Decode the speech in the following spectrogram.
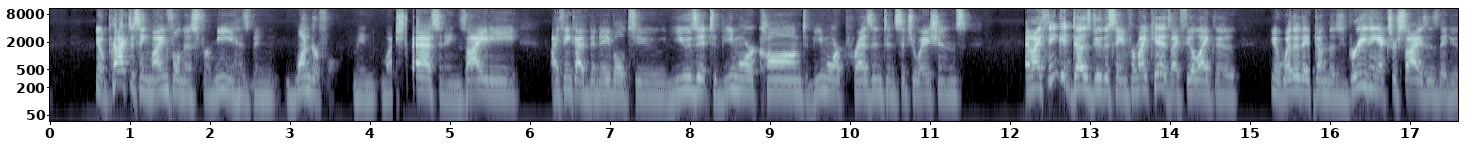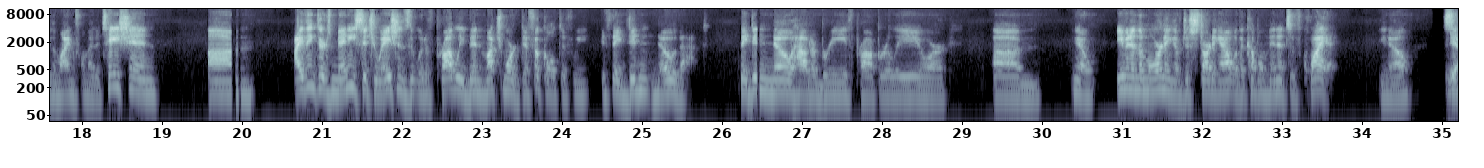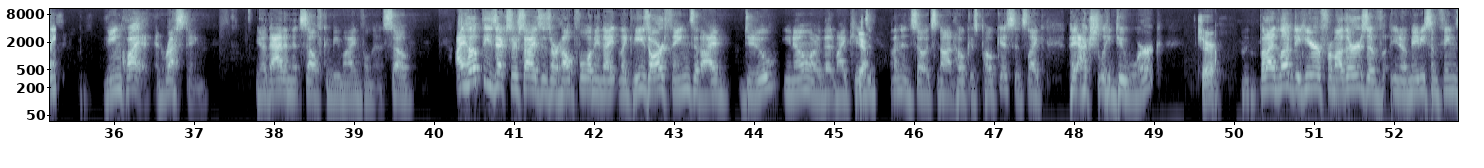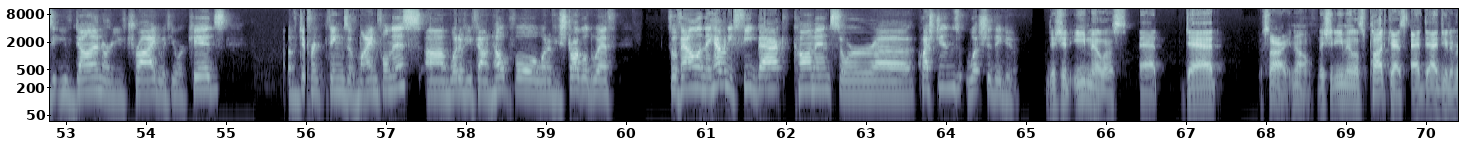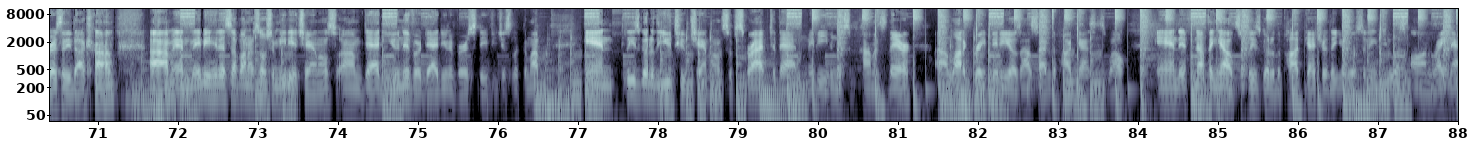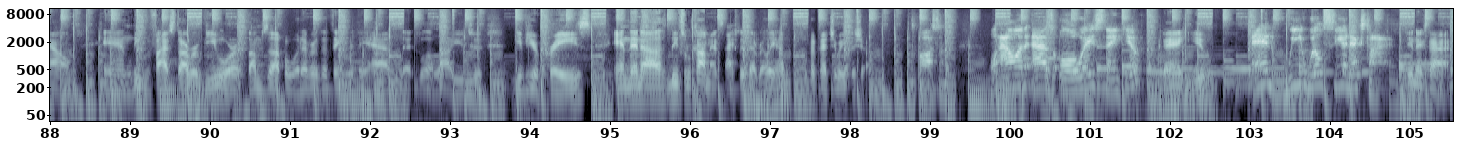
you know, practicing mindfulness for me has been wonderful. I mean, my stress and anxiety, I think I've been able to use it to be more calm, to be more present in situations. And I think it does do the same for my kids. I feel like the, you know, whether they've done those breathing exercises, they do the mindful meditation. Um, I think there's many situations that would have probably been much more difficult if we if they didn't know that. They didn't know how to breathe properly or um, you know, even in the morning of just starting out with a couple minutes of quiet, you know, Yeah. Being quiet and resting. You know, that in itself can be mindfulness. So I hope these exercises are helpful. I mean, like, like these are things that I do, you know, or that my kids Yeah. have done. And so it's not hocus pocus. It's like they actually do work. Sure. But I'd love to hear from others of, you know, maybe some things that you've done or you've tried with your kids of different things of mindfulness. Um, what have you found helpful? What have you struggled with? So if Alan, they have any feedback, comments, or uh, questions, what should they do? They should email us at dad. Sorry, no. They should email us podcast at daduniversity.com um, and maybe hit us up on our social media channels, um, Dad Univ or Dad University, if you just look them up. And please go to the YouTube channel and subscribe to that and maybe even leave some comments there. Uh, a lot of great videos outside of the podcast as well. And if nothing else, please go to the podcatcher that you're listening to us on right now and leave a five star review or a thumbs up or whatever the thing that they have that will allow you to give your praise. And then uh, leave some comments. Actually, that really helps perpetuate the show. Awesome. Well, Alan, as always, thank you. Thank you. And we will see you next time. See you next time.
